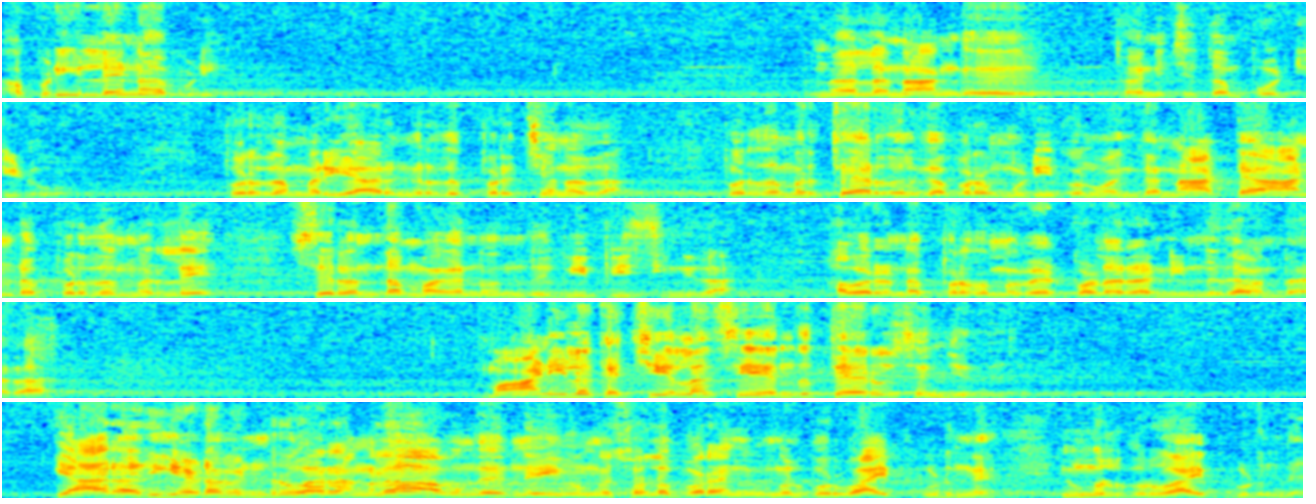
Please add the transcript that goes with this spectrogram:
அப்படி இல்லைன்னா அப்படி? அதனால் நாங்கள் தனிச்சு தான் போட்டிடுவோம் பிரதமர் யாருங்கிறது பிரச்சனை தான் பிரதமர் தேர்தலுக்கு அப்புறம் முடிவு பண்ணுவோம். இந்த நாட்டை ஆண்ட பிரதமர்லே சிறந்த மகன் வந்து விபி சிங் தான். அவர் என்ன பிரதம வேட்பாளராக நின்று தான் வந்தாரா? மாநில கட்சியெல்லாம் சேர்ந்து தேர்வு செஞ்சது. யார் அதிக இடம் வென்று வராங்களோ அவங்க இந்த இவங்க சொல்ல போகிறாங்க இவங்களுக்கு ஒரு வாய்ப்பு கொடுங்க இவங்களுக்கு ஒரு வாய்ப்பு கொடுங்க.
